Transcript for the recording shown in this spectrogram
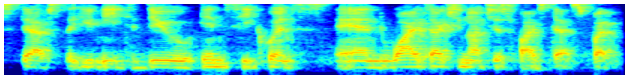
steps that you need to do in sequence and why it's actually not just five steps. But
